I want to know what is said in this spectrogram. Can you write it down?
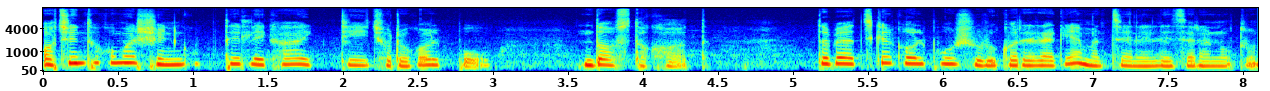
অচিন্ত কুমার সেনগুপ্তের লেখা একটি ছোট গল্প, দস্তখত। তবে আজকের গল্প শুরু করার আগে আমার চ্যানেলে যারা নতুন,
